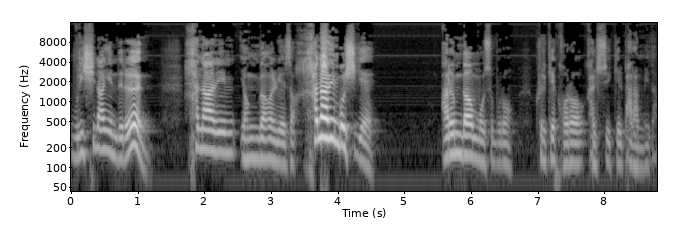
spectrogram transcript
우리 신앙인들은 하나님 영광을 위해서 하나님 보시기에 아름다운 모습으로 그렇게 걸어갈 수 있길 바랍니다.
